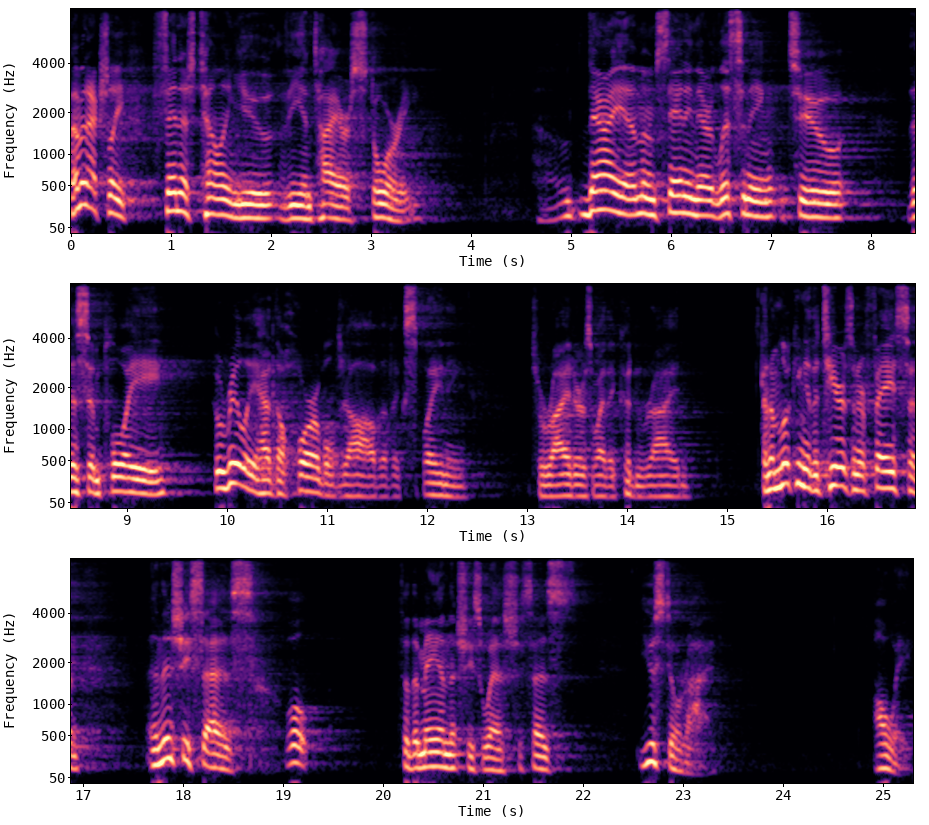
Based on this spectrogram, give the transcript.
I haven't actually finished telling you the entire story. There I am, I'm standing there listening to this employee who really had the horrible job of explaining to riders why they couldn't ride. And I'm looking at the tears in her face, and, and then she says, Well, to the man that she's with, she says, You still ride. I'll wait.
